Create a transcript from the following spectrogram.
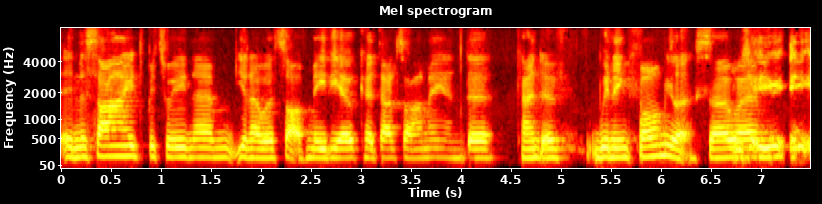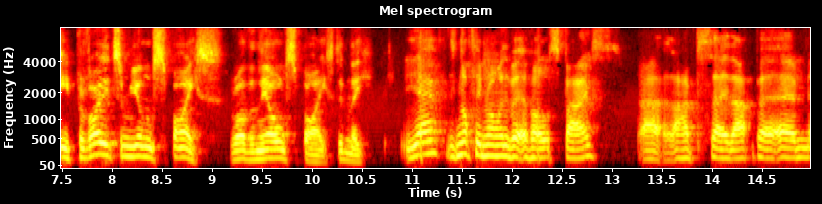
in the side between um, you know a sort of mediocre Dad's Army and uh, kind of winning formula? So um, he, he, he provided some young spice rather than the old spice, didn't he? Yeah, there's nothing wrong with a bit of Old Spice. Uh, I have to say that, but um,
